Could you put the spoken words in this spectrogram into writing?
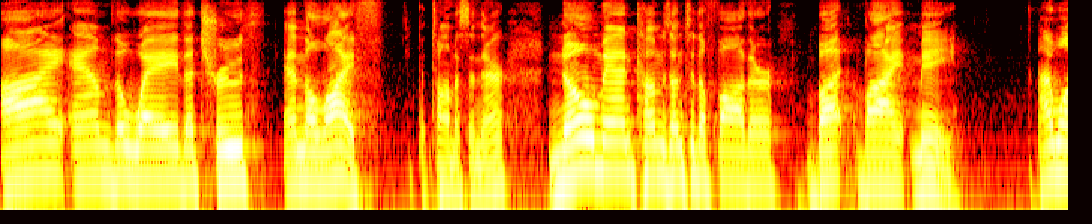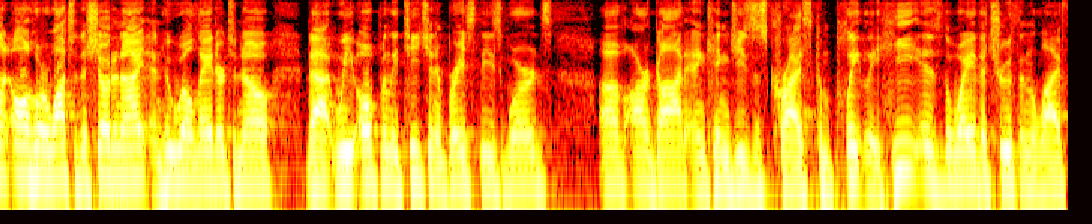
I am the way, the truth, and the life. Put Thomas in there. No man comes unto the Father but by me. I want all who are watching the show tonight and who will later to know that we openly teach and embrace these words of our God and King Jesus Christ completely. He is the way, the truth, and the life.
